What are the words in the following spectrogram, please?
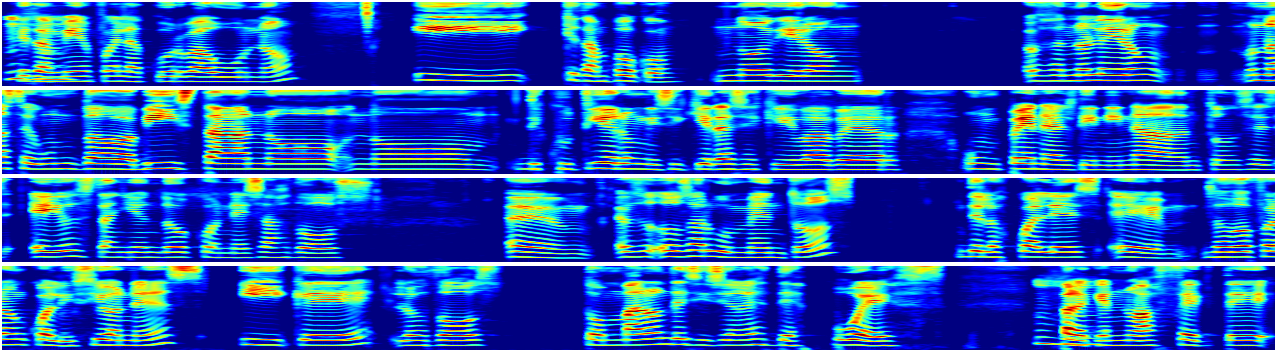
que también fue en la curva 1, y que tampoco, no dieron, o sea, no le dieron una segunda vista, no, no discutieron ni siquiera si es que iba a haber un penalti ni nada. Entonces, ellos están yendo con esas dos, em, esos dos argumentos, de los cuales em, los dos fueron coaliciones y que los dos tomaron decisiones después para Ujú. que no afecte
